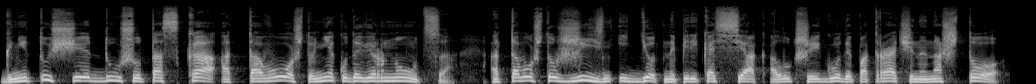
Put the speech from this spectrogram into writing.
гнетущая душу тоска от того, что некуда вернуться, от того, что жизнь идет наперекосяк, а лучшие годы потрачены на что?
